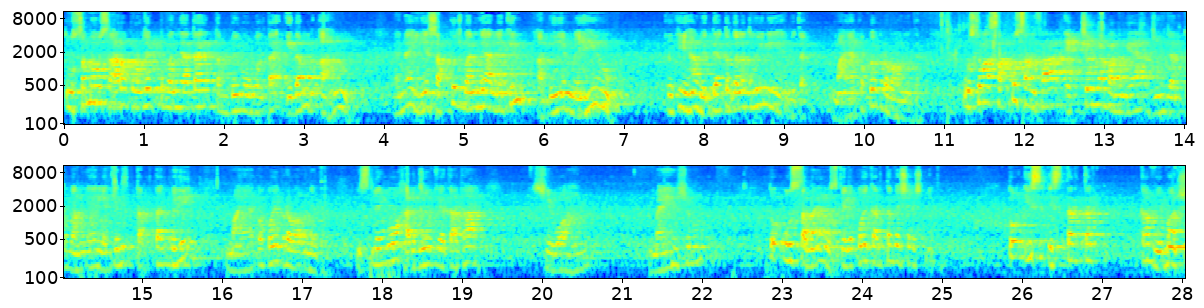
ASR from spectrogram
तो उस समय वो सारा प्रोजेक्ट बन जाता है, तब भी वो बोलता है, इदम अहम है ना? ये सब कुछ बन गया, लेकिन अभी ये मैं ही हूँ, क्योंकि यहाँ विद्या तो गलत हुई नहीं है, अभी तक माया का कोई प्रभाव नहीं था। उसके बाद सब कुछ संसार एक्चुअल में बन गया, जीव जंतु बन गए, लेकिन तब तक भी माया का कोई प्रभाव नहीं था। इसलिए वो हर जीव कहता था, शिव हम मैं ही शिव तो उस समय उसके लिए कोई कर्तव्य शेष नहीं था। तो इस स्तर तक का विमर्श,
